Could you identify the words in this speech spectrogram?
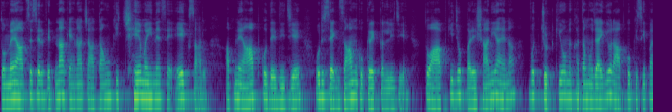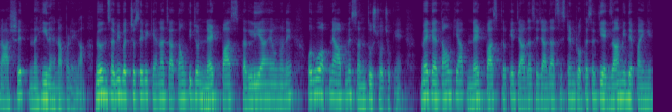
तो मैं आपसे सिर्फ़ इतना कहना चाहता हूँ कि छः महीने से एक साल अपने आप को दे दीजिए और इस एग्ज़ाम को क्रैक कर लीजिए। तो आपकी जो परेशानियाँ हैं ना, वो चुटकियों में ख़त्म हो जाएगी और आपको किसी पर आश्रित नहीं रहना पड़ेगा। मैं उन सभी बच्चों से भी कहना चाहता हूँ कि जो नेट पास कर लिया है उन्होंने और वो अपने आप में संतुष्ट हो चुके हैं। मैं कहता हूँ कि आप नेट पास करके ज़्यादा से ज़्यादा असिस्टेंट प्रोफेसर की एग्ज़ाम ही दे पाएँगे।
